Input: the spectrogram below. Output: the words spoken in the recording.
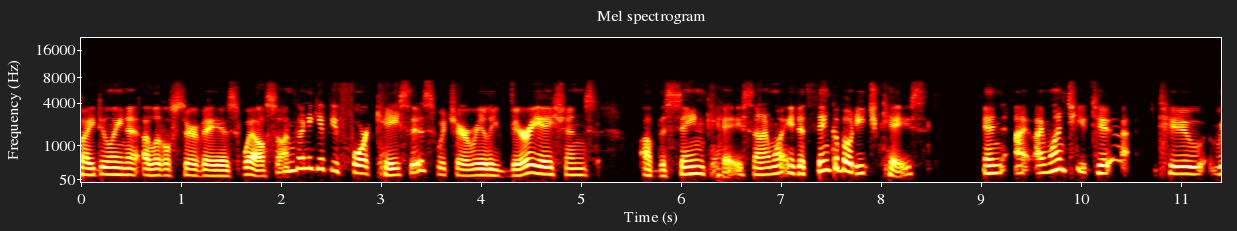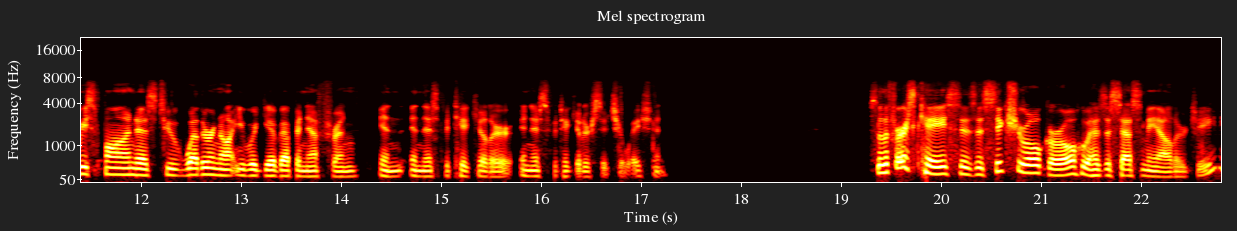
by doing a, a little survey as well. So I'm going to give you four cases, which are really variations of the same case, and I want you to think about each case, and I, I want you to to respond as to whether or not you would give epinephrine in in this particular in this particular situation. So the first case is a six-year-old girl who has a sesame allergy.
